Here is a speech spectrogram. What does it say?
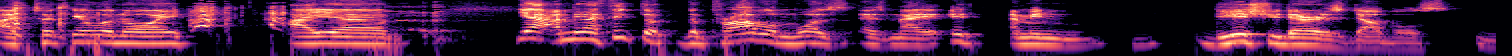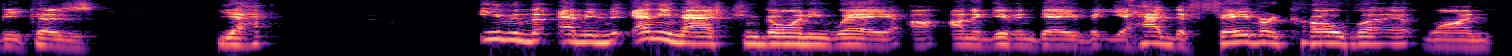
I, I took Illinois. I uh, yeah, I mean, I think the the problem was as my it. I mean, the issue there is doubles because yeah, even I mean, any match can go any way on a given day, but you had to favor Kova at one.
